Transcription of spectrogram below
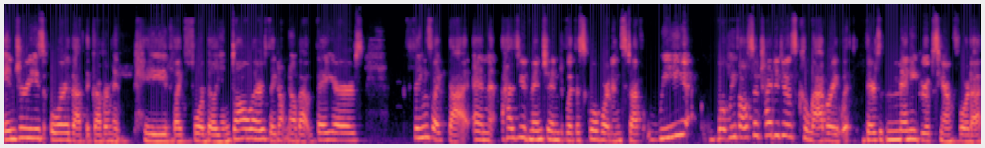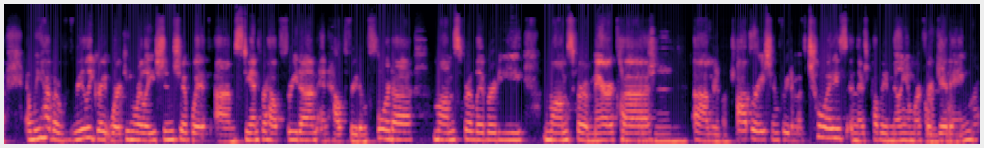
injuries or that the government paid like $4 billion. They don't know about VAERS, things like that. And as you'd mentioned with the school board and stuff, we what we've also tried to do is collaborate with there's many groups here in florida and we have a really great working relationship with um, stand for health freedom and health freedom florida moms for liberty moms for america Operation um, Freedom of Choice. operation freedom of choice and there's probably a million we're forgetting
